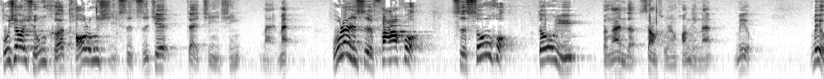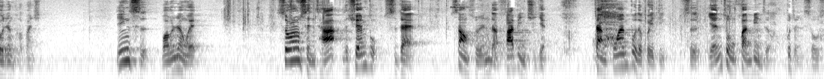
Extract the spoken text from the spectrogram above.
胡肖雄和陶龙喜是直接在进行买卖，无论是发货是收货，都与本案的上诉人黄鼎兰没有没有任何关系。因此，我们认为收容审查的宣布是在上诉人的发病期间，但公安部的规定是严重患病者不准收审。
